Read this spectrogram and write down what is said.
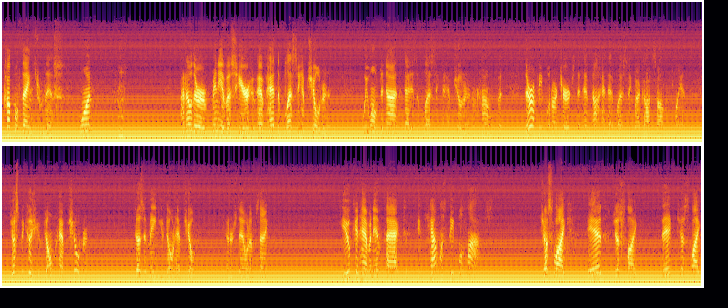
A couple things from this. One, I know there are many of us here who have had the blessing of children. We won't deny that that is a blessing to have children in our home. But there are people in our church that have not had that blessing by God's sovereign plan. Just because you don't have children doesn't mean you don't have children. You understand what I'm saying? You can have an impact in countless people's lives. Just like Ed, just like Vic, just like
